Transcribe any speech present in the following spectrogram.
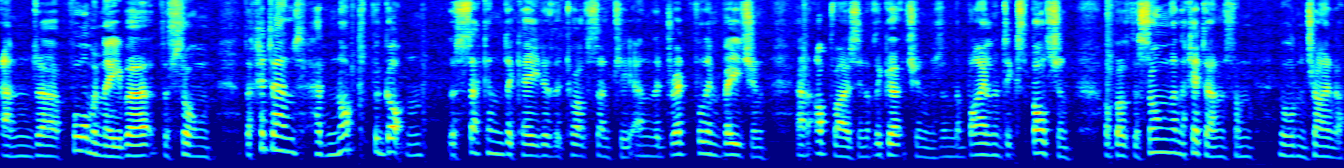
and uh, former neighbour, the Song, the Khitans had not forgotten the second decade of the 12th century and the dreadful invasion and uprising of the Gurchins and the violent expulsion of both the Song and the Khitans from northern China.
